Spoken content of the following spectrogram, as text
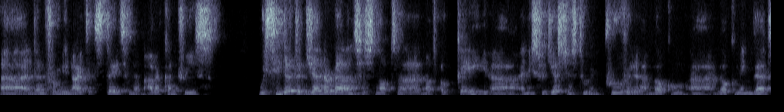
uh, and then from United States and then other countries. We see that the gender balance is not uh, not okay. Uh, any suggestions to improve it? I'm welcome uh, welcoming that,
